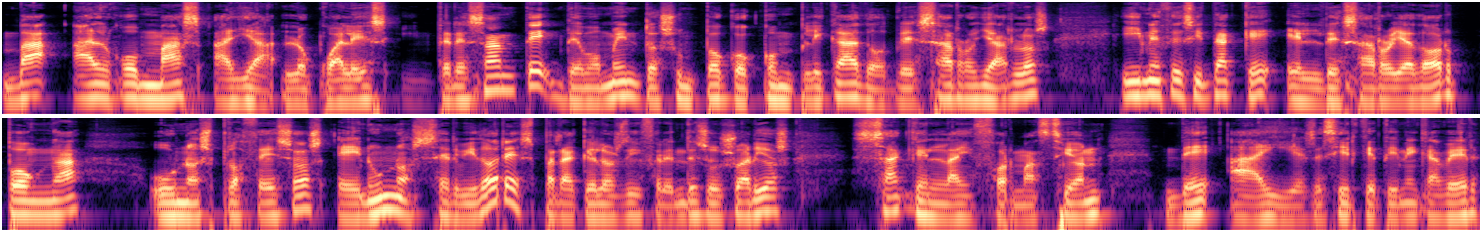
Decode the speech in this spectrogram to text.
va algo más allá, lo cual es interesante. De momento es un poco complicado desarrollarlos y necesita que el desarrollador ponga unos procesos en unos servidores para que los diferentes usuarios saquen la información de ahí. Es decir, que tiene que haber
